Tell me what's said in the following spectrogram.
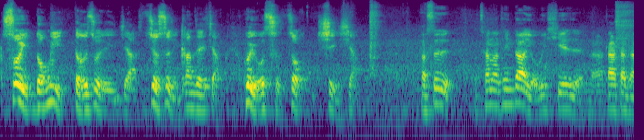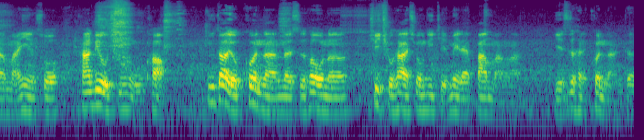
所以容易得罪人家。就是你刚才讲会有此这种现象。老师，我常常听到有一些人啊，他常常埋怨说他六亲无靠。遇到有困难的时候呢，去求他的兄弟姐妹来帮忙啊，也是很困难的。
